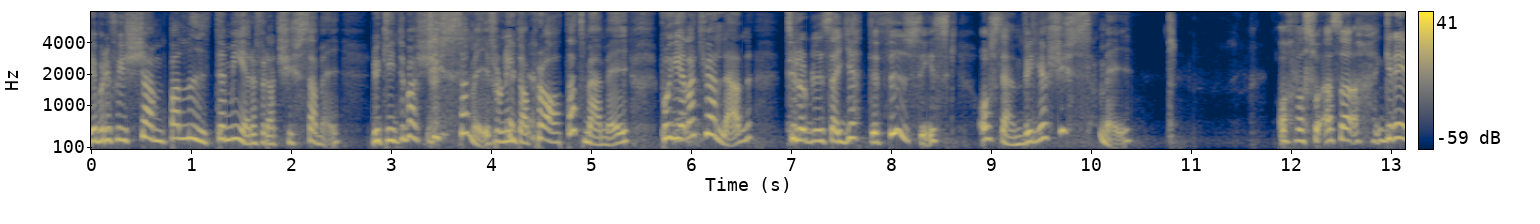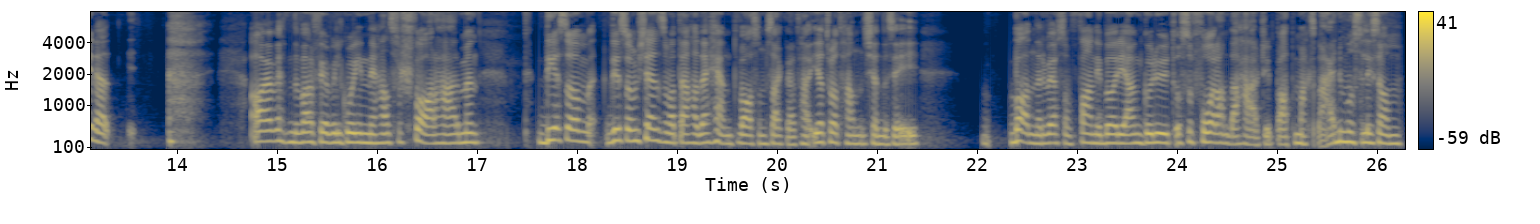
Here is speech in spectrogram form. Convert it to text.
Jag bara du får ju kämpa lite mer för att kyssa mig. Du kan ju inte bara kyssa mig från att inte ha pratat med mig på hela kvällen till att bli så här jättefysisk och sen vill jag kyssa mig. Oh, vad så, alltså, grejen är... Ja, jag vet inte varför jag vill gå in i hans försvar här men det som, det som känns som att det hade hänt var som sagt att han, jag tror att han kände sig bara nervös som fan i början, går ut och så får han det här typ att Max bara du måste liksom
